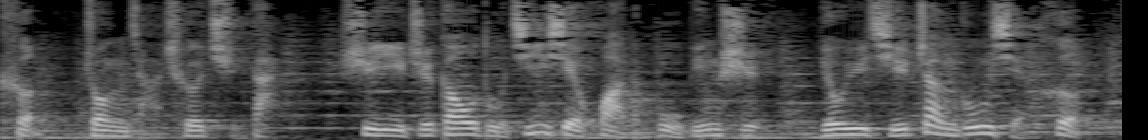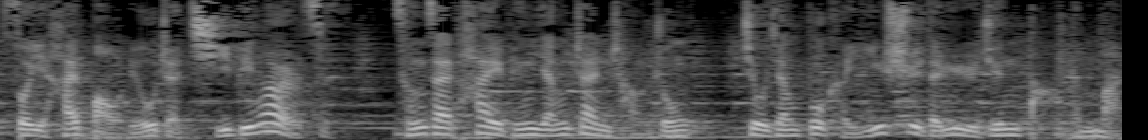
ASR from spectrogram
克、装甲车取代，是一支高度机械化的步兵师。由于其战功显赫，所以还保留着骑兵二字。曾在太平洋战场中就将不可一世的日军打得满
